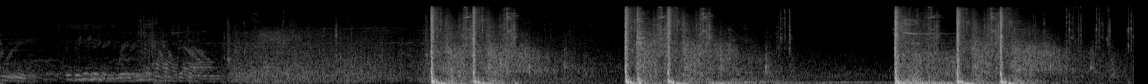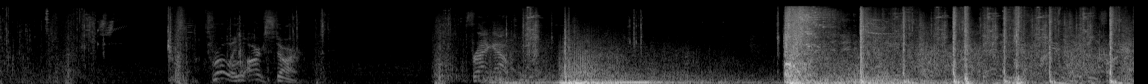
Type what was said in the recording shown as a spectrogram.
Three. Beginning ring countdown. Throwing Arc Star. Frag out. An enemy leader. That enemy. I am taking fire.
